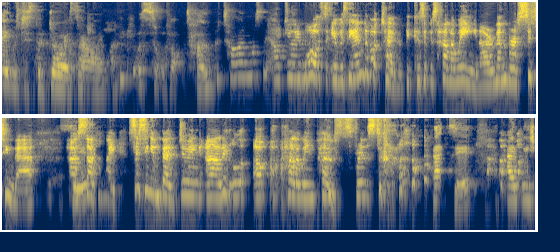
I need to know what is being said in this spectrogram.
it was just the joyous time. I think it was sort of October time, wasn't it? October? It was. It was the end of October because it was Halloween. I remember us sitting there, it. Saturday, sitting in bed doing our little uh, Halloween posts for Instagram. That's it. And we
